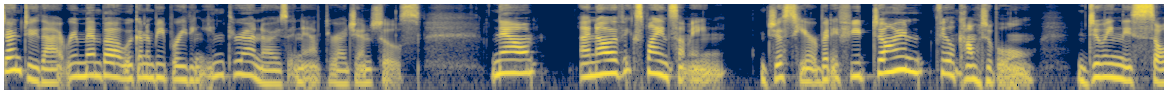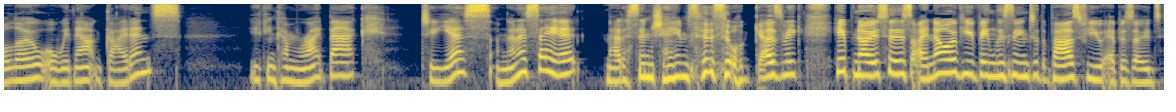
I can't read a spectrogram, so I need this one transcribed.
Don't do that. Remember, we're going to be breathing in through our nose and out through our genitals. Now, I know I've explained something just here, but if you don't feel comfortable doing this solo or without guidance, you can come right back to yes, I'm going to say it, Madison James's orgasmic hypnosis. I know if you've been listening to the past few episodes,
